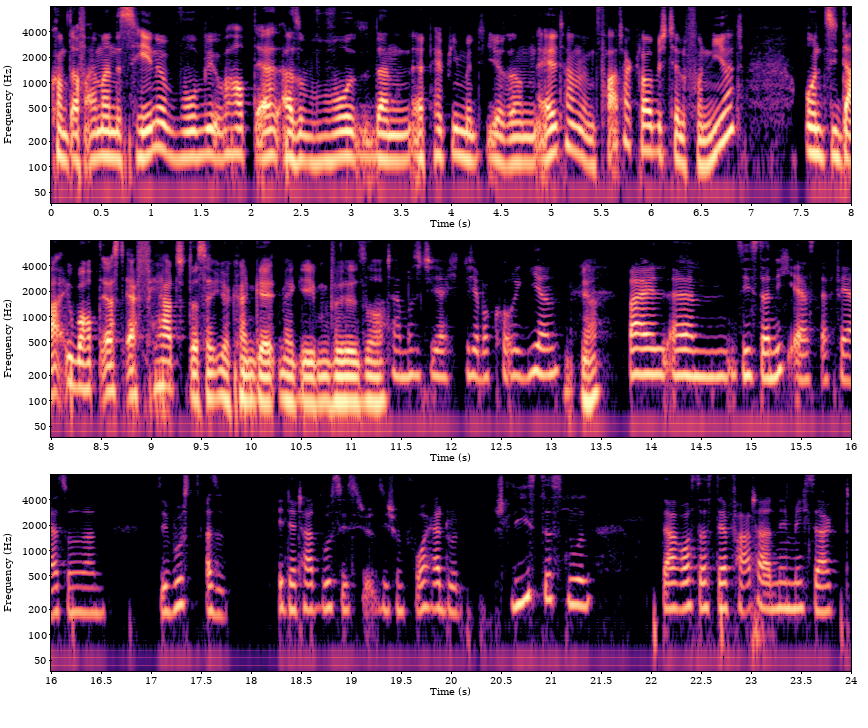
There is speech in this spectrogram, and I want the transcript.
kommt auf einmal eine Szene, wo wir überhaupt, er, also wo dann äh, Peppy mit ihren Eltern, mit dem Vater, glaube ich, telefoniert und sie da überhaupt erst erfährt, dass er ihr kein Geld mehr geben will. So, Da muss ich dich, dich aber korrigieren, ja. weil ähm, sie es dann nicht erst erfährt, sondern sie wusste, also in der Tat wusste sie, sie schon vorher, du schließt es nur daraus, dass der Vater nämlich sagt,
